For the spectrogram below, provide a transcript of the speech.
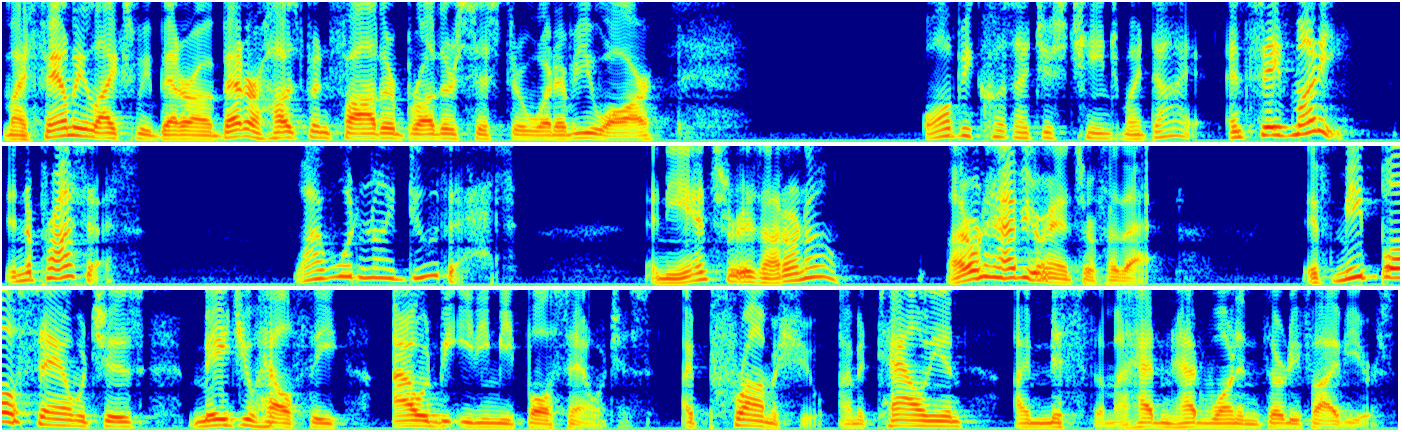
My family likes me better. I'm a better husband, father, brother, sister, whatever you are. All because I just changed my diet and save money in the process. Why wouldn't I do that? And the answer is I don't know. I don't have your answer for that. If meatball sandwiches made you healthy, I would be eating meatball sandwiches. I promise you. I'm Italian. I miss them. I hadn't had one in 35 years.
